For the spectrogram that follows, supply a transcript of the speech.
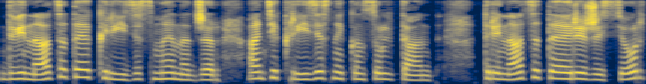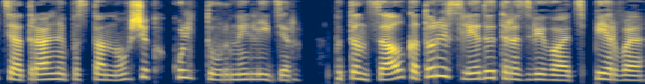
Двенадцатое — кризис-менеджер, антикризисный консультант. Тринадцатое — режиссер, театральный постановщик, культурный лидер. Потенциал, который следует развивать. Первое.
